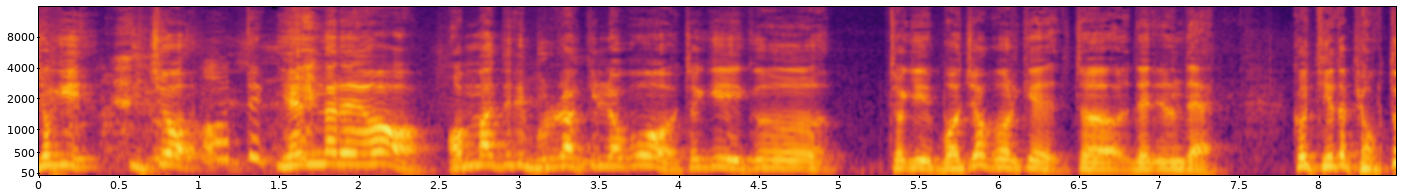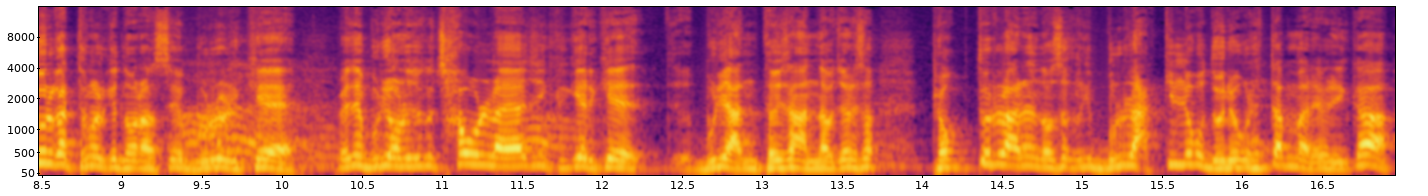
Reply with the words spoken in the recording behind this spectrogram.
여기 있죠. 옛날에요 엄마들이 물을 아끼려고 저기 그 저기 뭐죠? 그 이렇게 저 내리는데 그 뒤에다 벽돌 같은 걸 이렇게 넣어놨어요. 물을 이렇게 왜냐 면 물이 어느 정도 차올라야지 그게 이렇게 물이 안 더 이상 안 나오잖아요. 그래서 벽돌을 안에 넣어서 그렇게 물을 아끼려고 노력을 했단 말이에요. 그러니까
